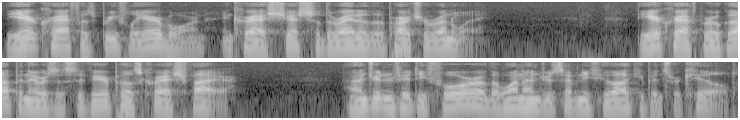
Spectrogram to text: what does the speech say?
The aircraft was briefly airborne and crashed just to the right of the departure runway. The aircraft broke up and there was a severe post crash fire. 154 of the 172 occupants were killed.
